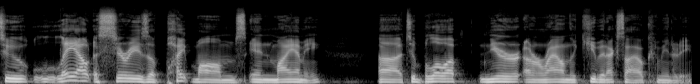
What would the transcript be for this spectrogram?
to lay out a series of pipe bombs in Miami uh, to blow up near and around the Cuban exile community.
